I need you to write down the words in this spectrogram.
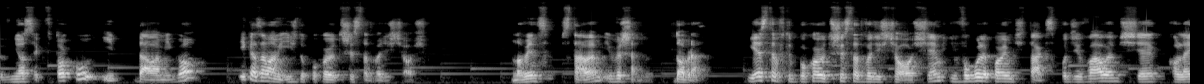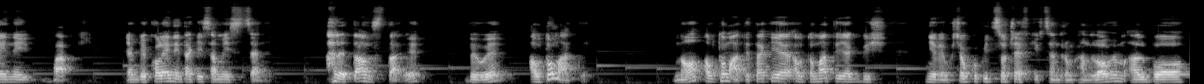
wniosek w toku i dała mi go i kazała mi iść do pokoju 328. No więc wstałem i wyszedłem. Dobra, jestem w tym pokoju 328 i w ogóle powiem Ci tak, spodziewałem się kolejnej babki, jakby kolejnej takiej samej sceny. Ale tam, stary, były automaty. No, automaty, takie automaty jakbyś, nie wiem, chciał kupić soczewki w centrum handlowym albo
